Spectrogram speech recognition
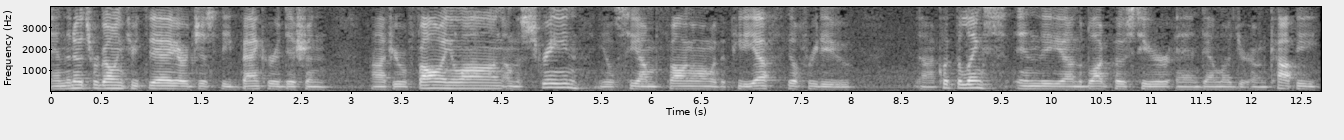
And the notes we're going through today are just the banker edition. Uh, if you're following along on the screen, you'll see I'm following along with the PDF. Feel free to uh, click the links in the on the blog post here and download your own copy.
